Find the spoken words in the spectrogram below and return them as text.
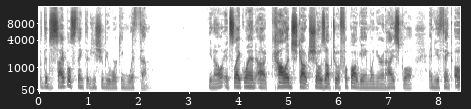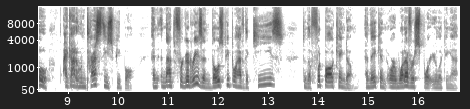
but the disciples think that he should be working with them. You know, it's like when a college scout shows up to a football game when you're in high school and you think, oh, I got to impress these people. And, and that's for good reason. Those people have the keys to the football kingdom and they can, or whatever sport you're looking at.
